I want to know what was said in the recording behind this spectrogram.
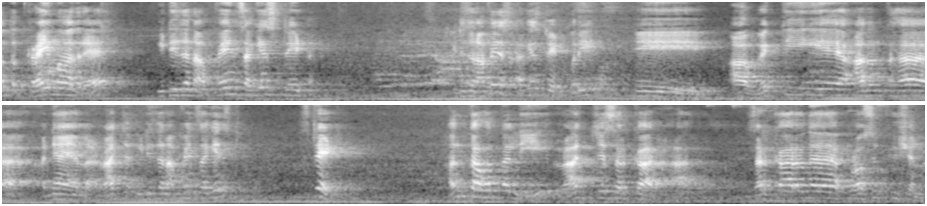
ಒಂದು ಕ್ರೈಮ್ ಆದರೆ it is an offence against state it is an offence against state ಬರೀ ಈ, ಆ ವ್ಯಕ್ತಿಗೆ ಆದಂತಹ ಅನ್ಯಾಯ ಅಲ್ಲ. ರಾಜ್ಯ it is an offence against state ಅಂತ ಹೊತ್ತಲ್ಲಿ ರಾಜ್ಯ ಸರ್ಕಾರ, ಸರ್ಕಾರದ ಪ್ರಾಸಿಕ್ಯೂಷನ್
